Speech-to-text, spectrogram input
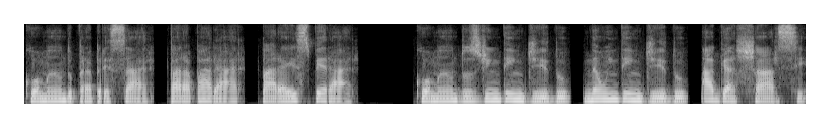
Comando para apressar, para parar, para esperar. Comandos de entendido, não entendido, agachar-se,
